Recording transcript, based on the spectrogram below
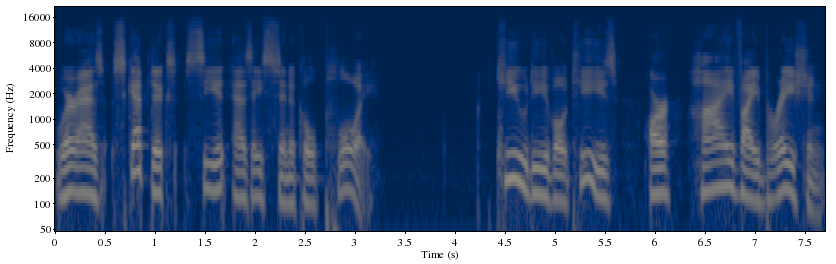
whereas skeptics see it as a cynical ploy. Q devotees are high vibration,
